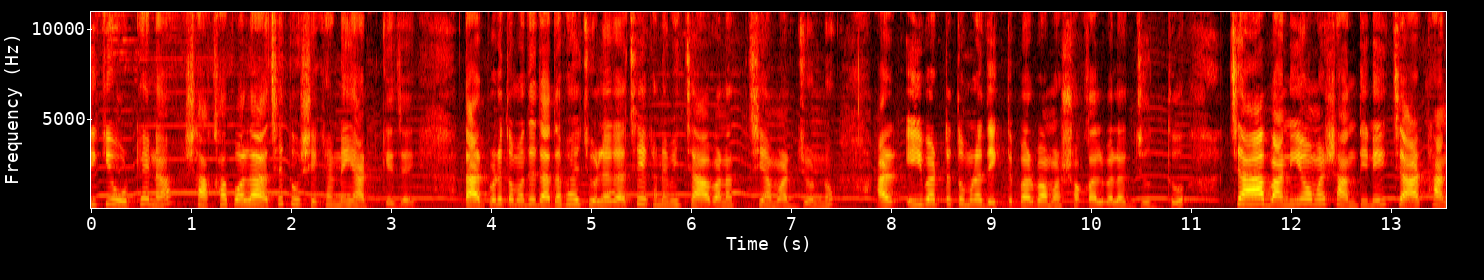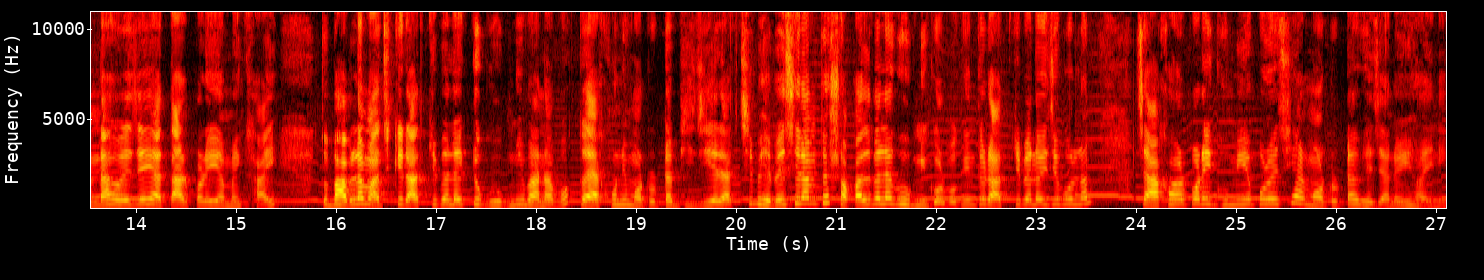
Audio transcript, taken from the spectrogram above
দিকে ওঠে না, শাখা পলা আছে তো সেখানেই আটকে যায়। তারপরে তোমাদের দাদাভাই চলে গেছে, এখানে আমি চা বানাচ্ছি আমার জন্য। আর এইবারটা তোমরা দেখতে পারবে আমার সকালবেলার যুদ্ধ। চা বানিয়েও আমার শান্তি নেই, চা ঠান্ডা হয়ে যায় আর তারপরেই আমি খাই। তো ভাবলাম আজকে রাত্রিবেলা একটু ঘুগনি বানাবো, তো এখনই মটরটা ভিজিয়ে রাখছি। ভেবেছিলাম তো সকালবেলা ঘুগনি করব, কিন্তু রাত্রিবেলা ওই যে বললাম, চা খাওয়ার পরেই ঘুমিয়ে পড়েছি আর মটরটা ভেজানোই হয়নি।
